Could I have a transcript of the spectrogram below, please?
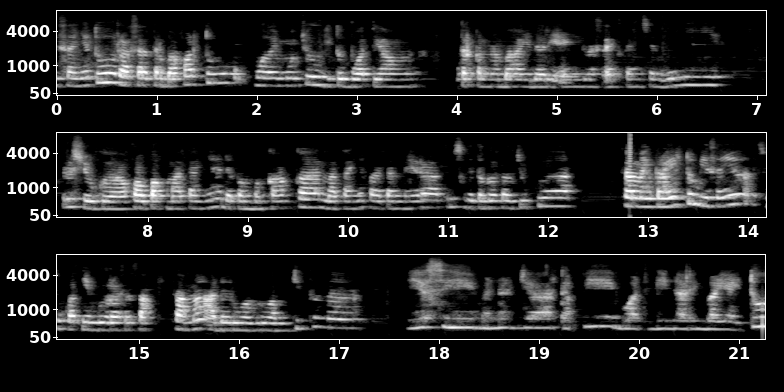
Biasanya tuh rasa terbakar tuh mulai muncul gitu buat yang terkena bahaya dari eyelash extension ini. Terus juga kelopak matanya ada pembengkakan, matanya kelihatan merah, terus gatal-gatal juga. Sama yang terakhir tuh biasanya suka timbul rasa sakit sama ada ruam-ruam gitu nah. iya sih bener Jar. Tapi buat ngindarin bahaya itu,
